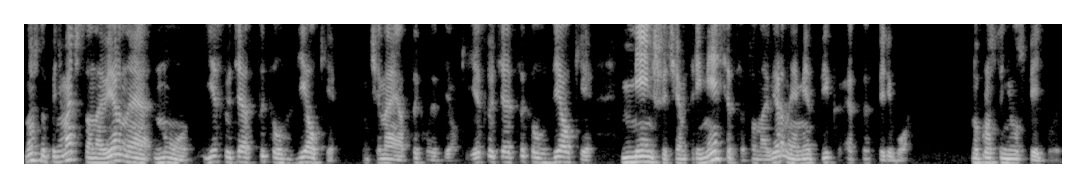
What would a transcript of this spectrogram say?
нужно понимать, что, наверное, ну, если у тебя цикл сделки, начиная от цикла сделки, если у тебя цикл сделки меньше, чем 3 месяца, то, наверное, медпик – это перебор. Ну, просто не успеть будет.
